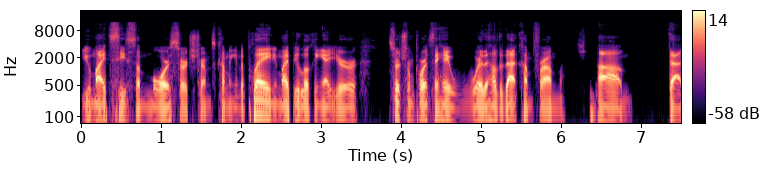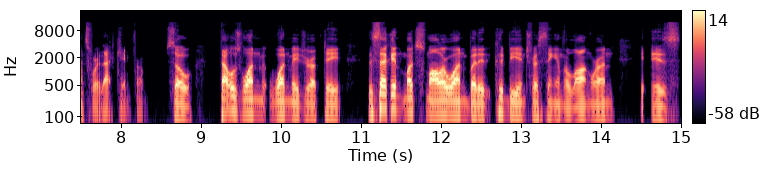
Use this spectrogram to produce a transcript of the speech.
you might see some more search terms coming into play and you might be looking at your search report and say hey where the hell did that come from um, that's where that came from so that was one one major update the second much smaller one but it could be interesting in the long run is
